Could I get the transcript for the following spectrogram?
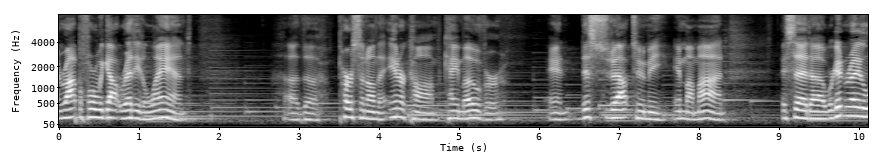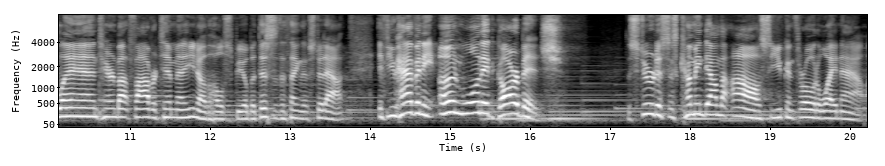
and right before we got ready to land, uh, the person on the intercom came over, and this stood out to me in my mind. They said, uh, We're getting ready to land here in about five or 10 minutes. You know the whole spiel, but this is the thing that stood out. If you have any unwanted garbage, the stewardess is coming down the aisle so you can throw it away now.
